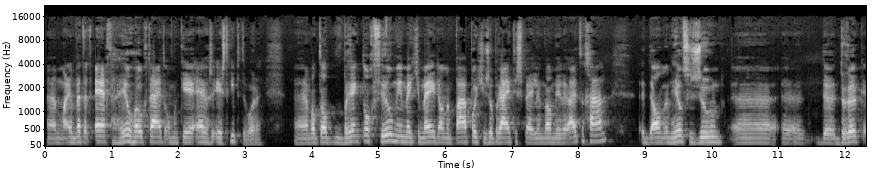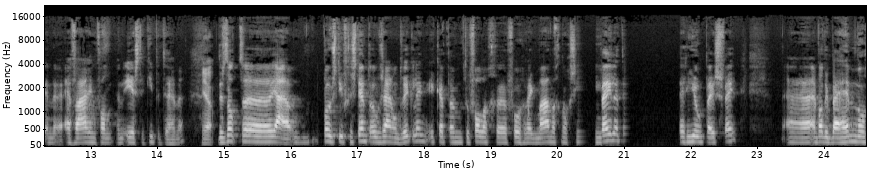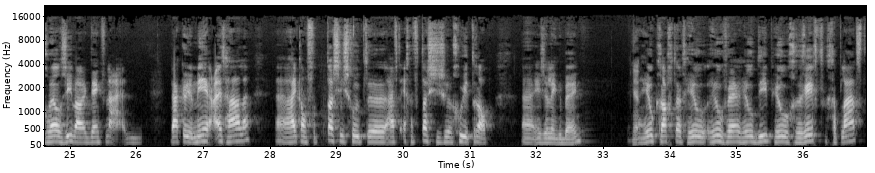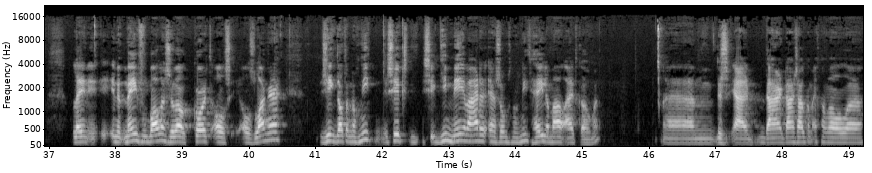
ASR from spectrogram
maar werd het echt heel hoog tijd om een keer ergens eerste keeper te worden. Want dat brengt toch veel meer met je mee dan een paar potjes op rij te spelen en dan weer eruit te gaan. Dan een heel seizoen uh, uh, de druk en de ervaring van een eerste keeper te hebben. Ja. Dus dat, ja, positief gestemd over zijn ontwikkeling. Ik heb hem toevallig vorige week maandag nog zien spelen tegen Jong PSV. en wat ik bij hem nog wel zie, waar ik denk van, nou, daar kun je meer uithalen. hij kan fantastisch goed, hij heeft echt een fantastische goede trap in zijn linkerbeen. Ja. Heel krachtig, heel, heel ver, heel diep, heel gericht geplaatst. Alleen in het meevoetballen, zowel kort als, als langer, zie ik dat er nog niet, zie ik, zie ik die meerwaarde er soms nog niet helemaal uitkomen. Um, dus ja, daar, daar zou ik hem echt nog wel uh,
